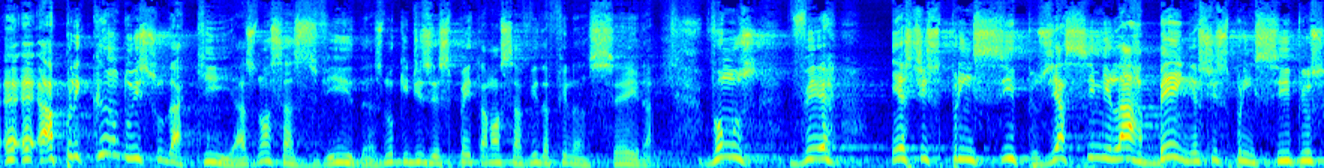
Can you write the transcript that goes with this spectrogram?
é, é, aplicando isso daqui às nossas vidas, no que diz respeito à nossa vida financeira, vamos ver estes princípios e assimilar bem estes princípios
